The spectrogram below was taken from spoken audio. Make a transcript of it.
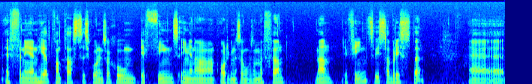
FN är en helt fantastisk organisation. Det finns ingen annan organisation som FN, men det finns vissa brister. Eh,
